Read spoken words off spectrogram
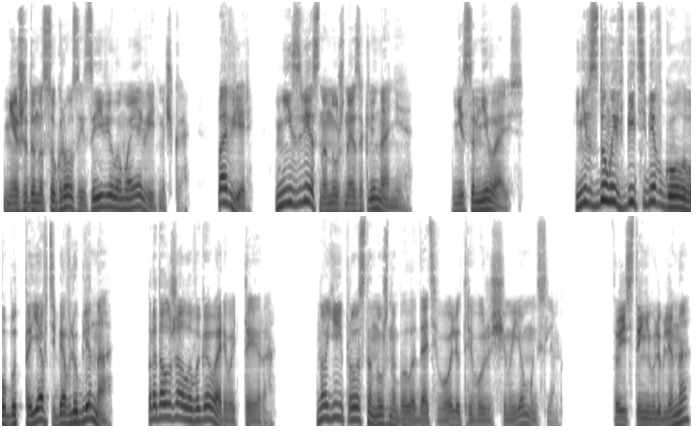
Неожиданно с угрозой заявила моя ведьмочка. «Поверь, неизвестно нужное заклинание». «Не сомневаюсь». «И не вздумай вбить себе в голову, будто я в тебя влюблена», продолжала выговаривать Тейра. Но ей просто нужно было дать волю тревожащим ее мыслям. «То есть ты не влюблена?»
